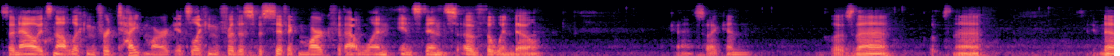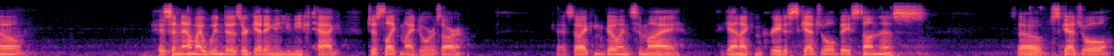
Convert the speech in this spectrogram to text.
So now it's not looking for type mark, it's looking for the specific mark for that one instance of the window. Okay, so I can close that, close that, no. Okay, so now my windows are getting a unique tag, just like my doors are. Okay, so I can go into my, again, I can create a schedule based on this. So schedule,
